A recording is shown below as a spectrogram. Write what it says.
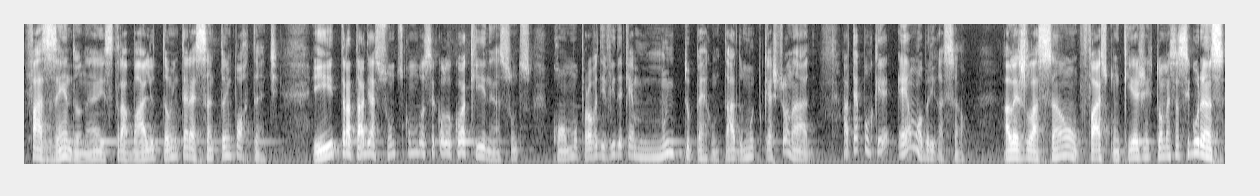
fazendo né, esse trabalho tão interessante, tão importante e tratar de assuntos como você colocou aqui, né? assuntos como prova de vida, que é muito perguntado, muito questionado. Até porque é uma obrigação. A legislação faz com que a gente tome essa segurança.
